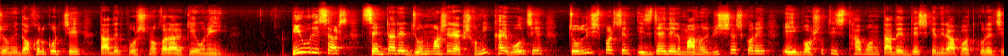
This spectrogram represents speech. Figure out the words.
জমি দখল করছে, তাদের প্রশ্ন করার কেউ নেই। পিউ রিসার্চ সেন্টারের জুন মাসের এক সমীক্ষায় বলছে চল্লিশ পার্সেন্ট ইসরায়েলের মানুষ বিশ্বাস করে এই বসতি স্থাপন তাদের দেশকে নিরাপদ করেছে।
